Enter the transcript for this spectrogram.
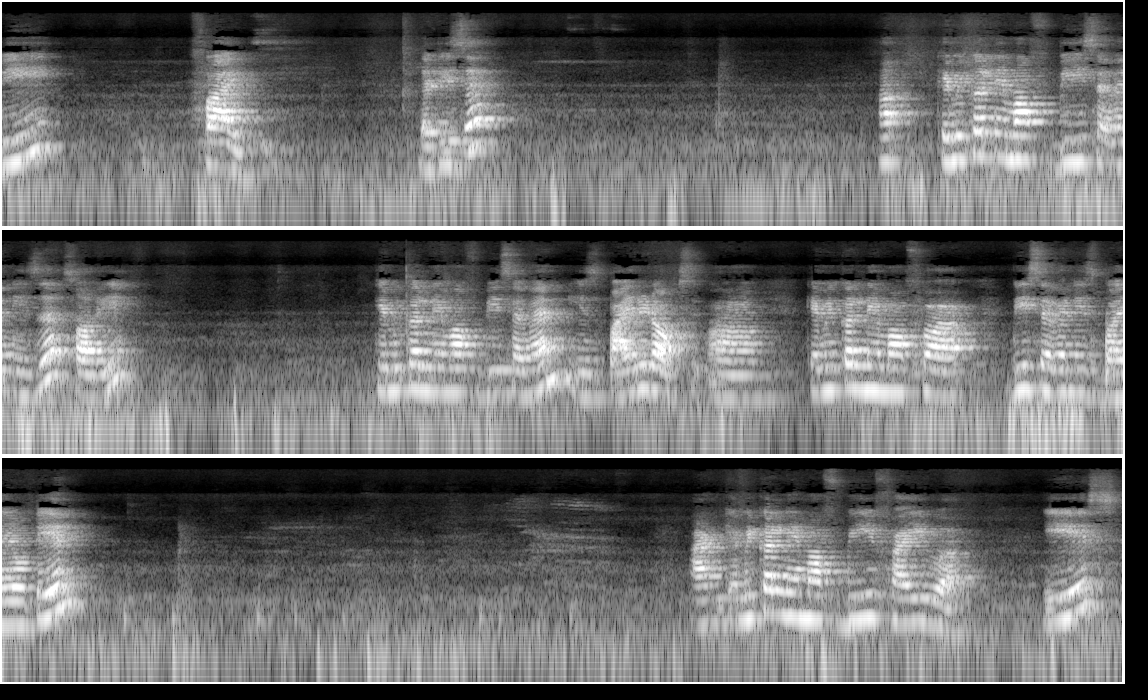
B5. That is a chemical name of B7 is uh, sorry. Chemical name of B7 is pyridox. Uh, chemical name of uh, B7 is biotin. And chemical name of B5 is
